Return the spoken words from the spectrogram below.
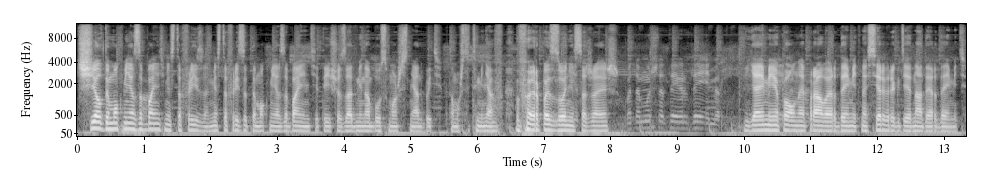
Чел, ты мог меня забанить вместо фриза. Вместо фриза ты мог меня забанить, и ты еще за админабус можешь снят быть. Потому что ты меня в, в РП-зоне сажаешь. Потому что ты РДМер. Я имею полное право РДМить на сервере, где надо РДМить.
